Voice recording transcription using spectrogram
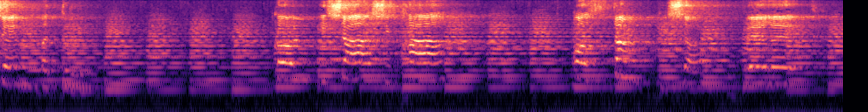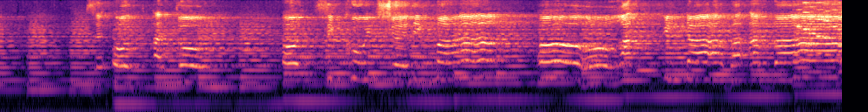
שם בדוי. כל אישה שפחה, או סתם אישה עוברת, זה עוד אדום, עוד סיכוי שנגמר, או רק פינה בעבר.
